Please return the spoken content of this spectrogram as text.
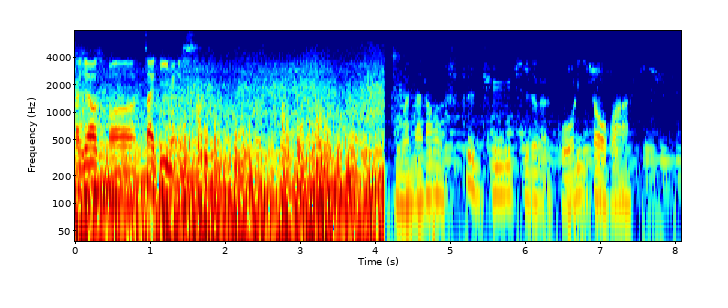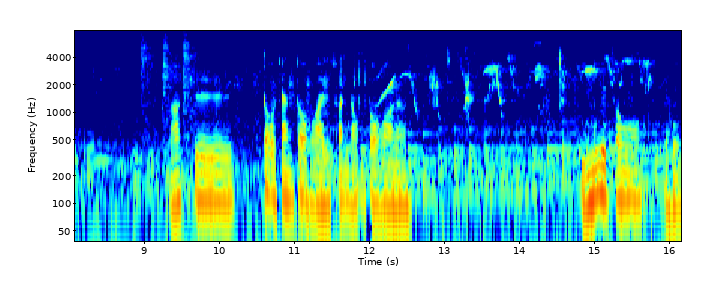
看一下有什么在地美食。我们来到市区吃这个国立豆花，我要吃豆浆豆花还是传统豆花呢？营业中哦，嘿嘿。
